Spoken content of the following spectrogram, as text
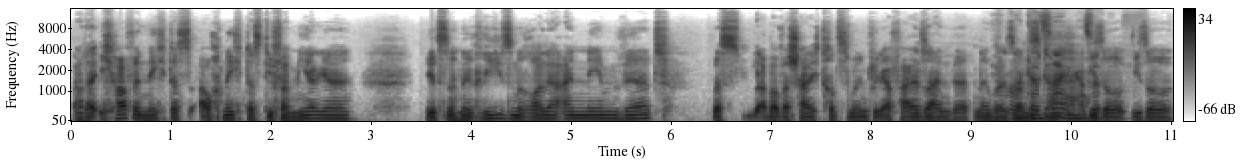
Oder ich hoffe nicht, dass auch nicht, dass die Familie jetzt noch eine Riesenrolle einnehmen wird was aber wahrscheinlich trotzdem irgendwie der Fall sein wird, ne? Weil sonst, sagen, also, wieso, wieso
